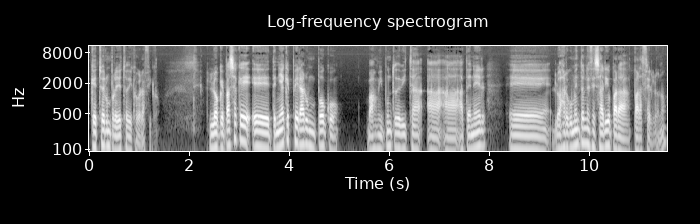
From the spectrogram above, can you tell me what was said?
que esto era un proyecto discográfico. Lo que pasa es que eh, tenía que esperar un poco, bajo mi punto de vista, a tener eh, los argumentos necesarios para, para, hacerlo, ¿no?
